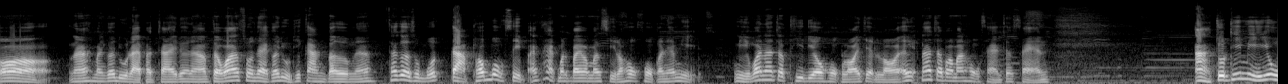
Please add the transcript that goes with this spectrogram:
ก็นะมันก็ดูหลายปัจจัยด้วยนะครับ แต่ว่าส่วนใหญ่ก็อยู่ที่การเติมนะ ถ้าเกิดสมมติดาบท็อปบวก10ไอแท็กมันไปประมาณ 4 6 6 อันนี้มีมีว่าน่าจะทีเดียว 600 700 เอ้ยน่าจะประมาณ 6 0 0 0 0 7 0 0อะจุดที่มีอยู่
